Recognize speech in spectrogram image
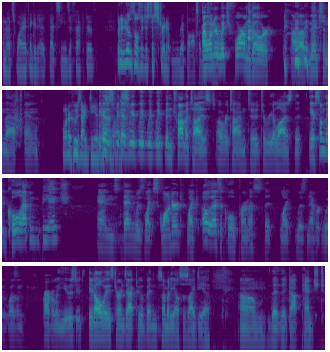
and that's why I think it, that scene's effective. But it is also just a straight up rip off. i wonder which forum goer uh, mentioned that and I wonder whose idea because because we've, we've we've been traumatized over time to to realize that if something cool happened in PH and then was like squandered, like oh that's a cool premise that like was never it wasn't properly used. It it always turns out to have been somebody else's idea um, that that got pinched.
